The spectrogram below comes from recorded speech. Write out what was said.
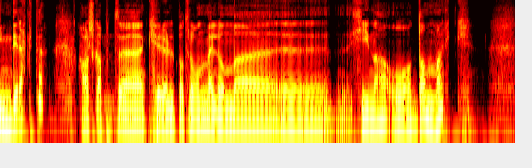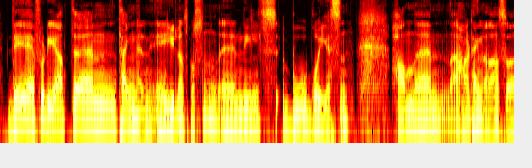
indirekte har skapt eh, krøll på tråden mellom Kina og Danmark. Det er fordi at uh, tegneren i Jyllandsposten, uh, Nils Bo Bojesen, han uh, har tegna altså,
